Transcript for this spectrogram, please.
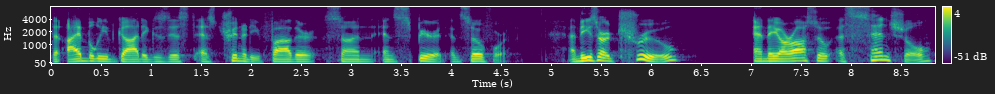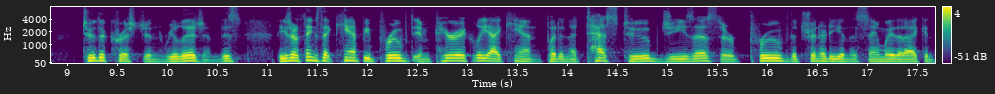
that I believe God exists as Trinity, Father, Son, and Spirit, and so forth. And these are true, and they are also essential to the Christian religion. This, these are things that can't be proved empirically. I can't put in a test tube Jesus or prove the Trinity in the same way that I can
